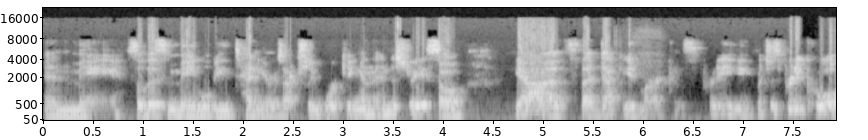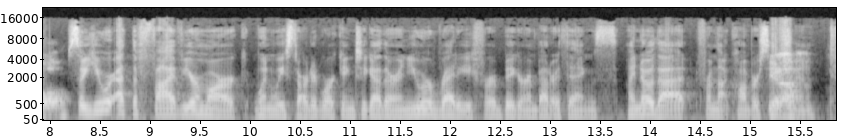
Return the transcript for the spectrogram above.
in May. So this May will be 10 years actually working in the industry. So yeah, it's that decade mark. It's pretty, which is pretty cool. So you were at the five year mark when we started working together and you were ready for bigger and better things. I know that from that conversation. Yeah.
